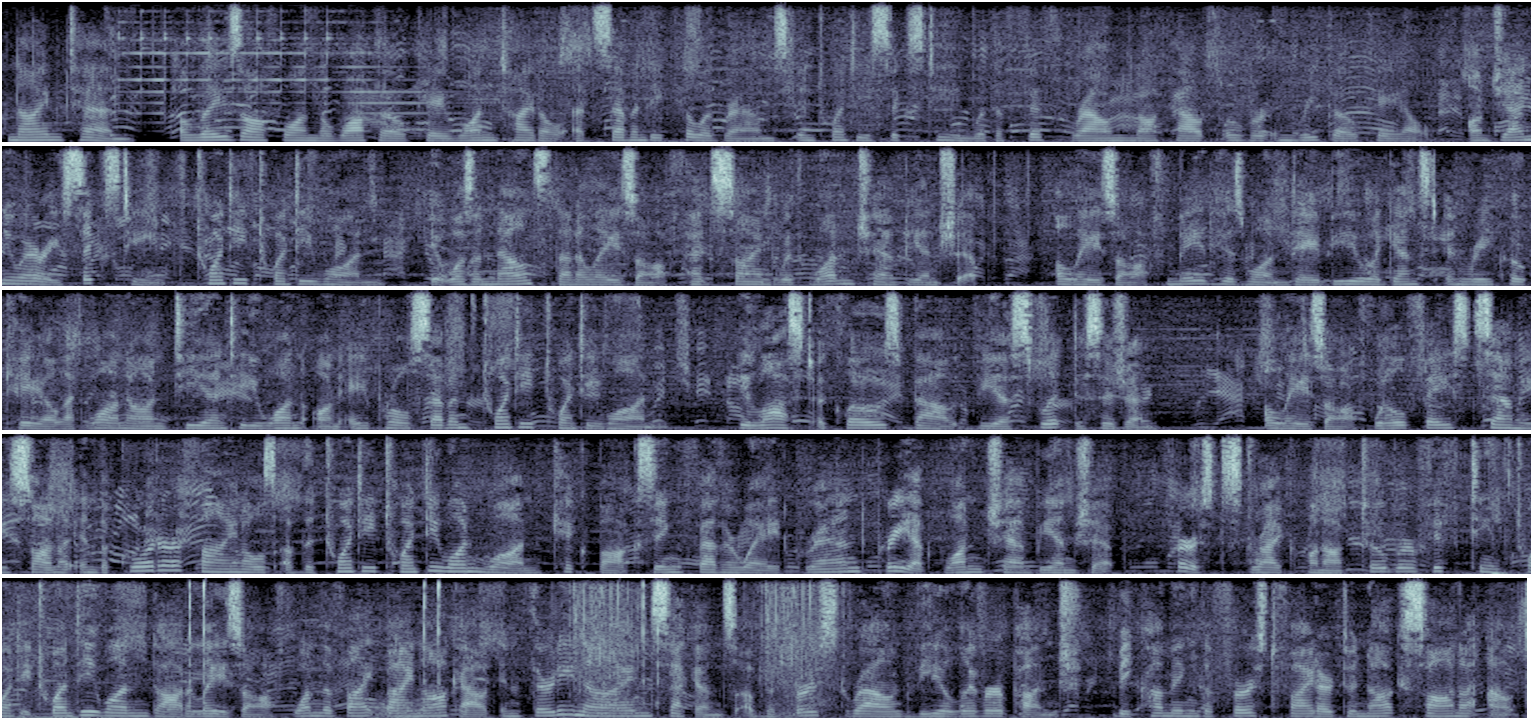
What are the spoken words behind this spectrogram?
9-10, Allazov won the WAKO K1 title at 70 kg in 2016 with a fifth-round knockout over Enriko Kehl. On January 16, 2021, it was announced that Allazov had signed with One Championship. Allazov made his one debut against Enriko Kehl at 1 on TNT1 on April 7, 2021. He lost a close bout via split decision. Allazov will face Samy Sana in the quarter-finals of the 2021 One Kickboxing Featherweight Grand Prix at One Championship. First strike on October 15, 2021. Allazov won the fight by knockout in 39 seconds of the first round via liver punch, becoming the first fighter to knock Sana out.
